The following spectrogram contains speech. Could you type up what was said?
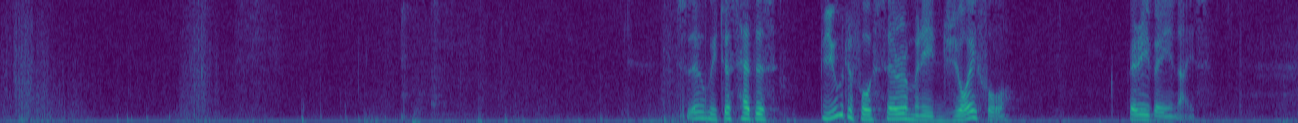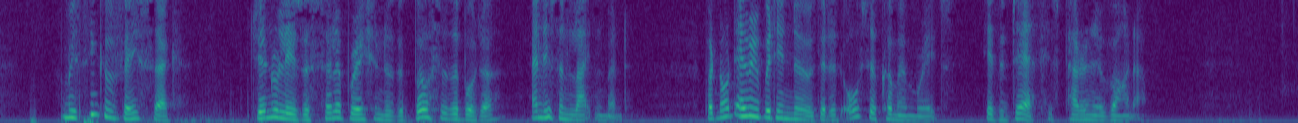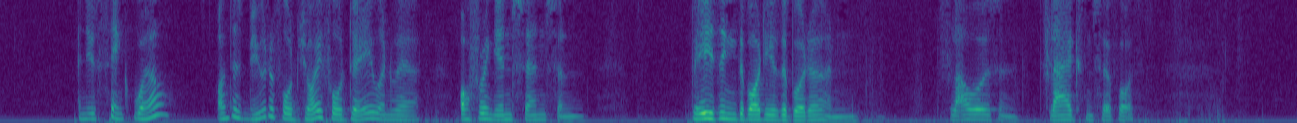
So we just had this beautiful ceremony, joyful, very, very nice. When we think of Vesak generally as a celebration of the birth of the Buddha and his enlightenment, but not everybody knows that it also commemorates his death, his parinirvana. And you think, well, on this beautiful, joyful day when we're offering incense and bathing the body of the Buddha and flowers and flags and so forth,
